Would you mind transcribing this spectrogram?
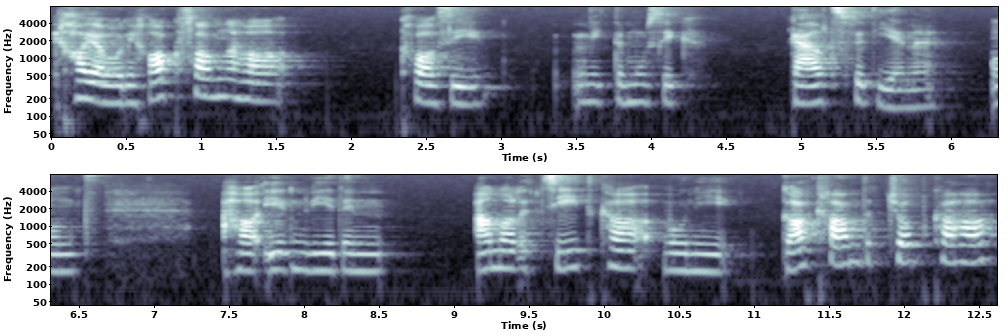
ich habe ja, als ich angefangen habe, quasi mit der Musik Geld zu verdienen. Und habe irgendwie dann auch mal eine Zeit gehabt, wo ich gar keinen anderen Job hatte.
